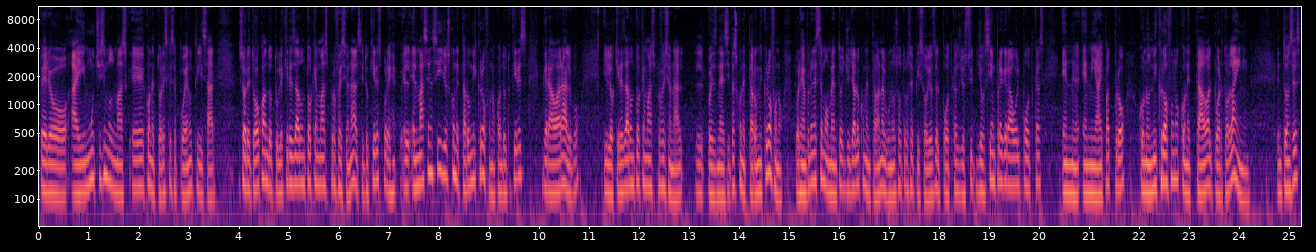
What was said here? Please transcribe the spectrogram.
pero hay muchísimos más eh, conectores que se pueden utilizar, sobre todo cuando tú le quieres dar un toque más profesional. Si tú quieres, por ejemplo, el más sencillo es conectar un micrófono. Cuando tú quieres grabar algo, y lo quieres dar un toque más profesional, pues necesitas conectar un micrófono. Por ejemplo, en este momento, yo ya lo comentaba en algunos otros episodios del podcast, yo, yo siempre grabo el podcast en, en mi iPad Pro con un micrófono conectado al puerto Lightning. Entonces,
